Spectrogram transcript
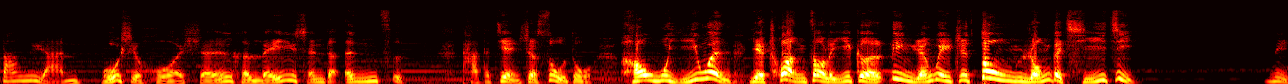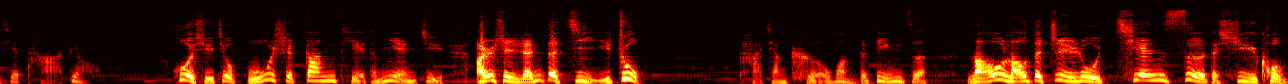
当然不是火神和雷神的恩赐。它的建设速度毫无疑问也创造了一个令人为之动容的奇迹。那些塔吊，或许就不是钢铁的面具，而是人的脊柱。它将渴望的钉子牢牢地置入千色的虚空。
